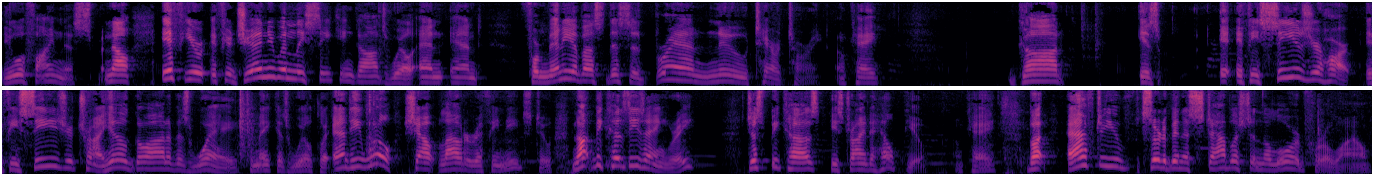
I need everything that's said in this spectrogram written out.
You will find this. Now, if you're if you're genuinely seeking God's will, and and for many of us this is brand new territory, okay? God is if he sees your heart, if he sees your trying, he'll go out of his way to make his will clear. And he will shout louder if he needs to. Not because he's angry, just because he's trying to help you. Okay? But after you've sort of been established in the Lord for a while,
